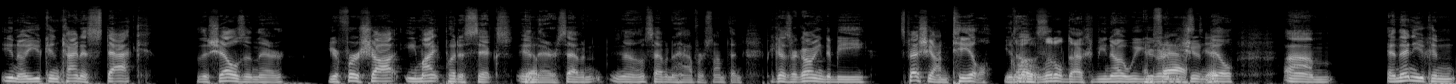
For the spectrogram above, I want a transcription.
you know you can kind of stack the shells in there your first shot you might put a six in Yep. there seven you know seven and a half or something because they're going to be especially on teal you know little ducks if you know you're going to be shooting yep. teal um and then you can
